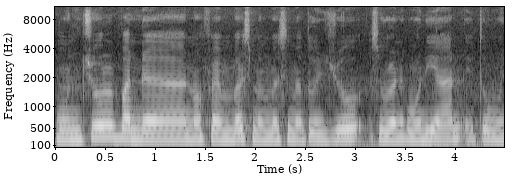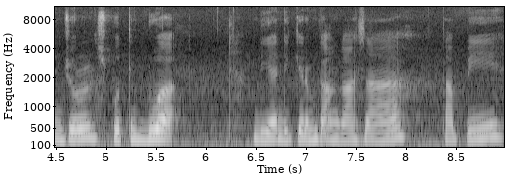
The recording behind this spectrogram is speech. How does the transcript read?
muncul pada November 1957 sebulan kemudian itu muncul Sputnik 2 dia dikirim ke angkasa tapi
